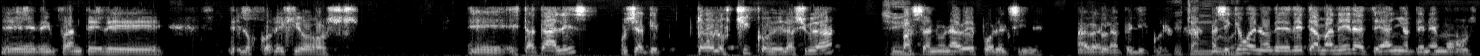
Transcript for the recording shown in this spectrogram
eh, de infantes de, de, los colegios eh, estatales, o sea que todos los chicos de la ciudad pasan una vez por el cine a ver la película. Así que bueno, de, esta manera este año tenemos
